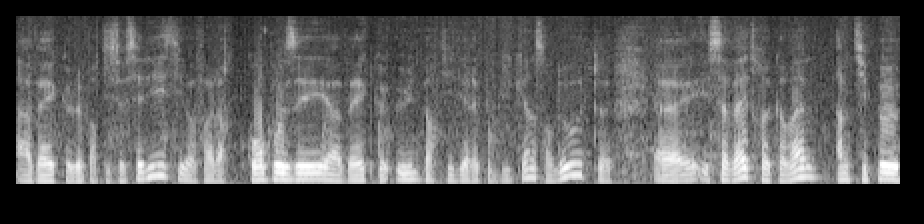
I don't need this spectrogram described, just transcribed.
avec le Parti socialiste, il va falloir composer avec une partie des républicains sans doute, et ça va être quand même un petit peu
